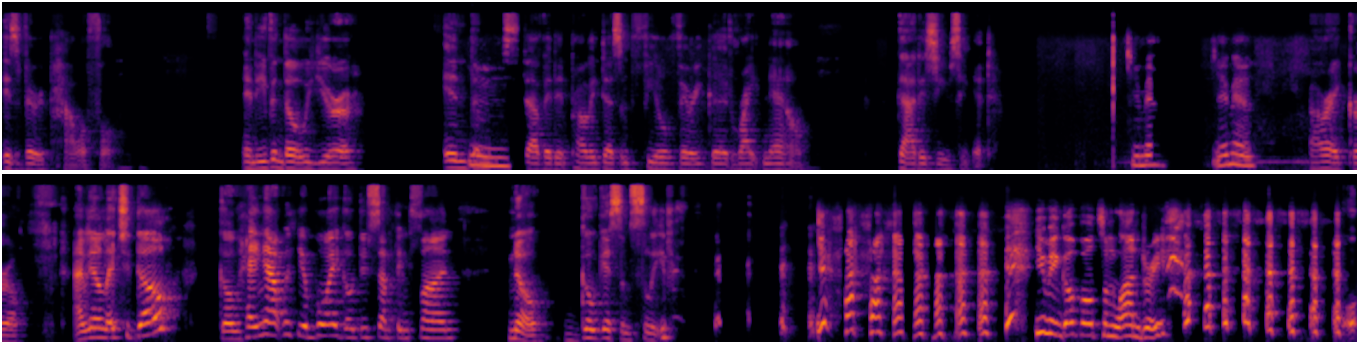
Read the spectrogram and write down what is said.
is very powerful. And even though you're in the mm. midst of it, it probably doesn't feel very good right now. God is using it. Amen. Amen. All right, girl. I'm going to let you go. Go hang out with your boy. Go do something fun. No, go get some sleep. you mean go fold some laundry? or,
